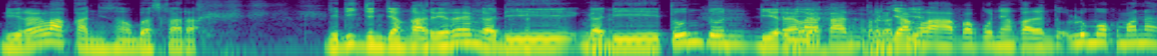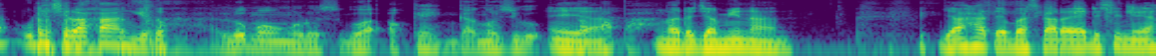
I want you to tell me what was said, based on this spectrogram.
direlakan nih sama Baskara. Jadi jenjang karirnya nggak di nggak dituntun, direlakan. Iya, terjanglah apa pun yang kalian tuh. Lu mau ke mana? Udah Terserah, silakan gitu. terserah. Lu mau ngurus gua, oke, nggak ngurus juga, nggak Iya, apa-apa. nggak ada jaminan. Jahat ya Baskara ya di sini ya.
